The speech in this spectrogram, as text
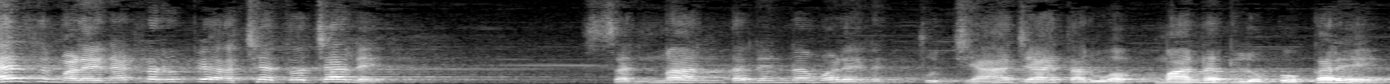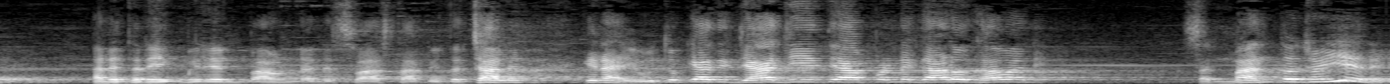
હેલ્થ મળે ને આટલા રૂપિયા અચ્છા તો ચાલે. સન્માન તને ન મળે ને તું જ્યાં જાય તારું અપમાન જ લોકો કરે. અને તને એક મિલિયન પાઉન્ડ અને સ્વાસ્થ્ય આપ્યું તો ચાલે. કે ના, એવું તો ક્યાંથી? જ્યાં જઈએ ત્યાં આપણને ગાળો ખાવાની. સન્માન તો જોઈએ ને.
